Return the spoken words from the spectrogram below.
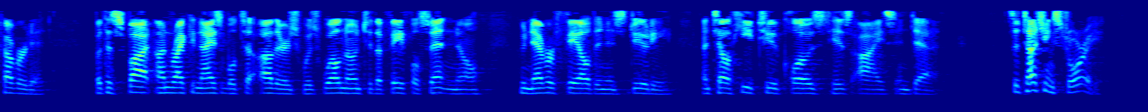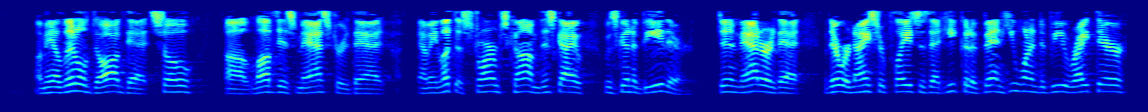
covered it. But the spot, unrecognizable to others, was well known to the faithful sentinel who never failed in his duty until he too closed his eyes in death. It's a touching story. I mean, a little dog that so uh, loved his master that, I mean, let the storms come. This guy was going to be there. Didn't matter that there were nicer places that he could have been. He wanted to be right there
